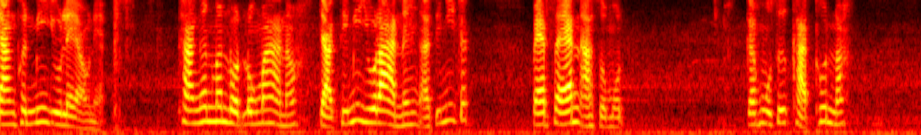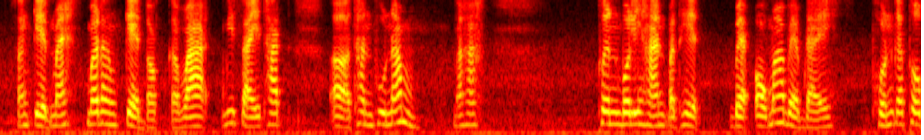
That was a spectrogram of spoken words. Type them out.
ยังเพิ่นมีอยู่แล้วเนี่ยค่าเงินมันลดลงมาเนาะจากที่มีอยู่ล้านหนึ่งอาจจะมีจักแปดแสนอะสมมติกระหูซื้อขาดทุนเนาะสังเกตไหมเมื่อสังเกตดอกกับว่าวิสัยทัศน์เอ่อท่านผู้นำนะคะ เพิ่นบริหารประเทศแบบออกมาแบบใด ผลกระทบ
